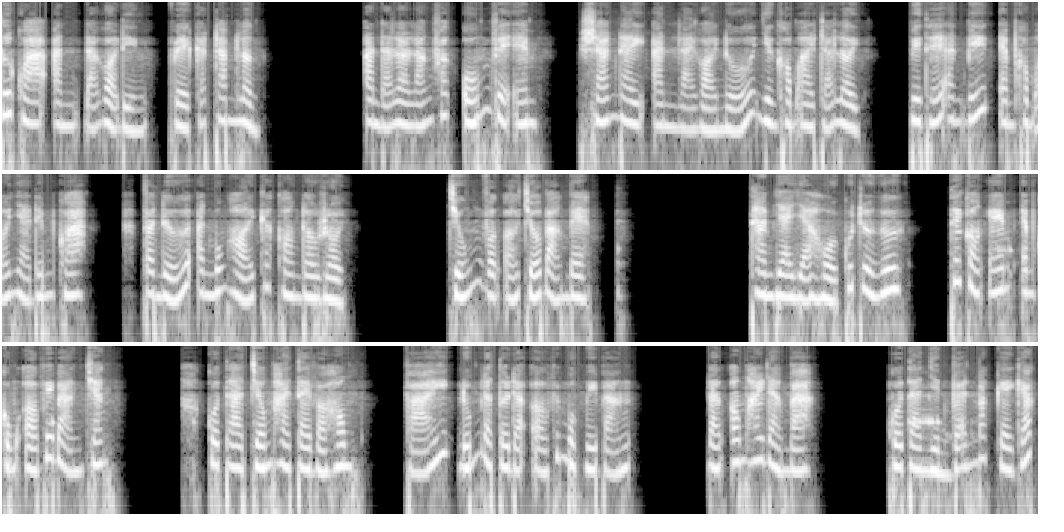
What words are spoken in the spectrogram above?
Tối qua anh đã gọi điện về cả trăm lần. Anh đã lo lắng phát ốm về em. Sáng nay anh lại gọi nữa nhưng không ai trả lời. Vì thế anh biết em không ở nhà đêm qua. Và nữa anh muốn hỏi các con đâu rồi. Chúng vẫn ở chỗ bạn bè. Tham gia dạ hội của trường ư? Thế còn em, em cũng ở với bạn chăng? Cô ta chống hai tay vào hông. Phải, đúng là tôi đã ở với một người bạn. Đàn ông hay đàn bà? Cô ta nhìn với ánh mắt gay gắt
